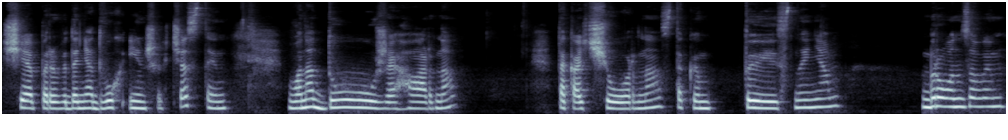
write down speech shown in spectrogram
ще переведення двох інших частин. Вона дуже гарна, така чорна, з таким тисненням бронзовим.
